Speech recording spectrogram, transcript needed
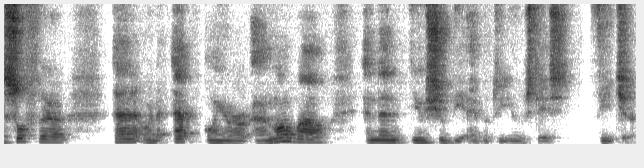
software or the app on your mobile and then you should be able to use this feature.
